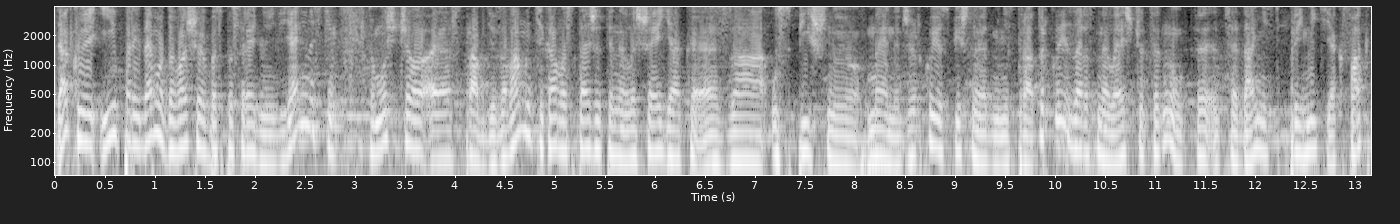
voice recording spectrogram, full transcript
Дякую, і перейдемо до вашої безпосередньої діяльності, тому що е, справді за вами цікаво стежити не лише як е, за успішною менеджеркою, успішною адміністраторкою. Зараз не лише що це ну це це даність, прийміть як факт.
